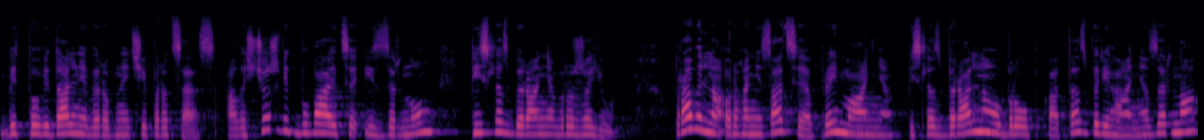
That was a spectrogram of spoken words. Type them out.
відповідальний виробничий процес. Але що ж відбувається із зерном після збирання врожаю? Правильна організація приймання, післязбиральна обробка та зберігання зерна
